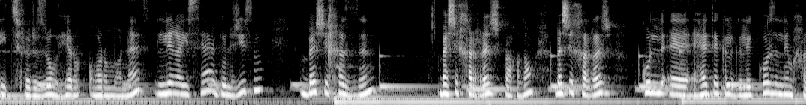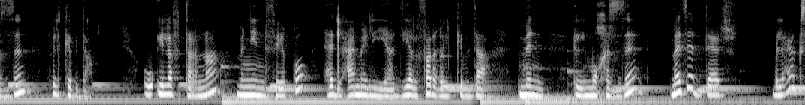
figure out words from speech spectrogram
يتفرزوا هرمونات اللي غيساعدوا الجسم باش يخزن باش يخرج باردون باش يخرج كل آه هذاك الجليكوز اللي مخزن في الكبدة. والى فطرنا منين نفيقوا هاد العملية ديال فرغ الكبدة من المخزن ما تدارش. بالعكس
